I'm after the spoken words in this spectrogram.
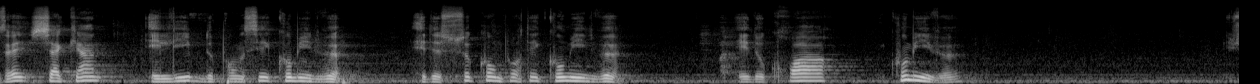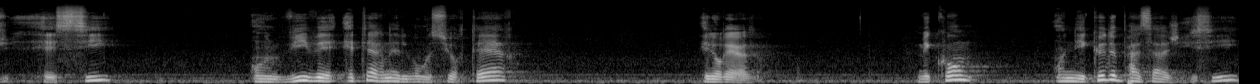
Vous savez, chacun est libre de penser comme il veut et de se comporter comme il veut et de croire comme il veut. Et si on vivait éternellement sur terre, il aurait raison. Mais comme on n'est que de passage ici,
